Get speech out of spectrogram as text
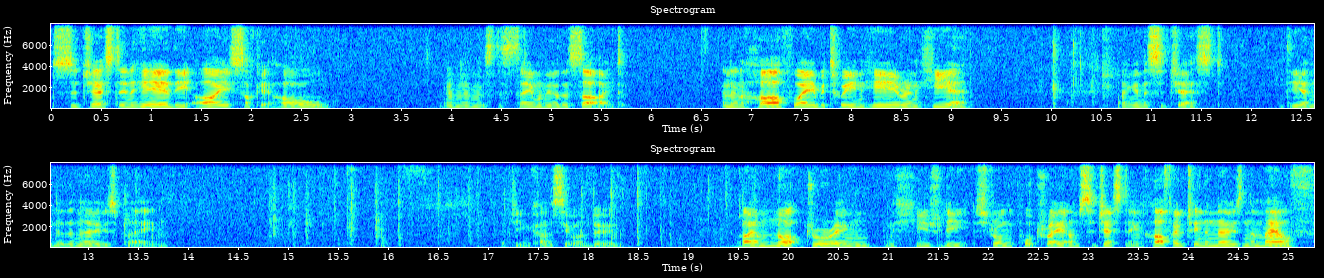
suggest in here the eye socket hole. And then it's the same on the other side. And then halfway between here and here, I'm going to suggest the end of the nose plane. if you can kind of see what I'm doing. I am not drawing a hugely strong portrait, I'm suggesting halfway between the nose and the mouth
